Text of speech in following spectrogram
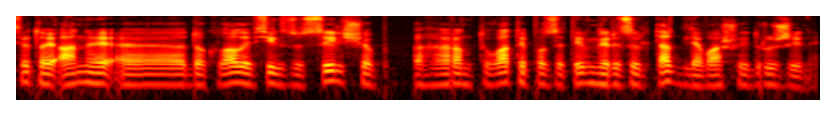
Святої Анни е, доклали всіх зусиль, щоб гарантувати позитивний результат для вашої дружини.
